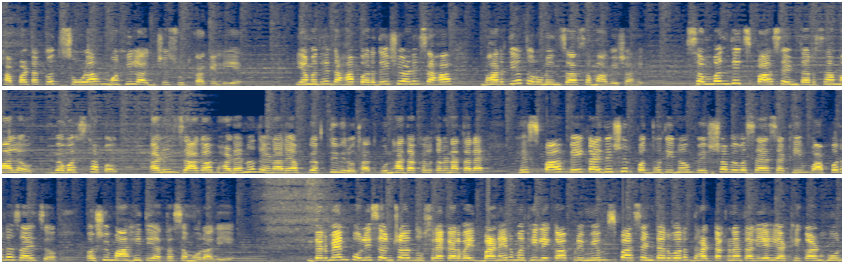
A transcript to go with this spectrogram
छापा टाकत सोळा महिलांची सुटका केली आहे. यामध्ये दहा परदेशी आणि सहा भारतीय तरुणींचा समावेश आहे. संबंधित स्पा सेंटरचा मालक व्यवस्थापक आणि जागा भाड्यानं देणाऱ्या व्यक्तीविरोधात गुन्हा दाखल करण्यात आलाय. हे स्पा बेकायदेशीर पद्धतीनं वेश्या व्यवसायासाठी वापरलं जायचं अशी माहिती आता समोर आली आहे. दरम्यान पोलिसांच्या दुसऱ्या कारवाईत बाणेरमधील एका प्रीमियम स्पा सेंटरवर धाड टाकण्यात आली आहे. या ठिकाणहून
